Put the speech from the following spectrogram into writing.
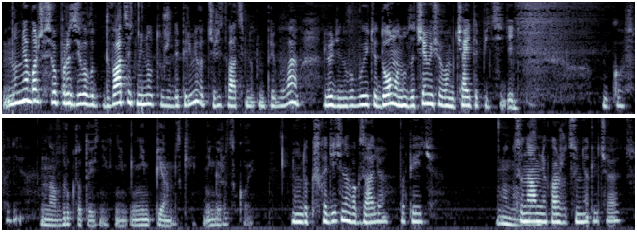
Но меня больше всего поразило, вот 20 минут уже до Перми, вот через 20 минут мы прибываем. Люди, ну вы будете дома, ну зачем еще вам чай-то пить сидеть? Господи. Ну, а вдруг кто-то из них не, не пермский, не городской. Ну так сходите на вокзале, попейте. Ну, ну, Цена, мне кажется, не отличается.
